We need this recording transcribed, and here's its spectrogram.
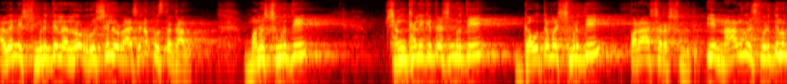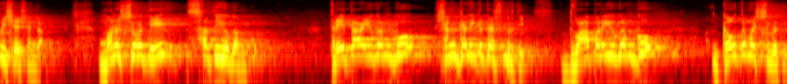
అవన్నీ స్మృతులలో ఋషులు రాసిన పుస్తకాలు. మనుస్మృతి శంఖలిఖిత స్మృతి గౌతమ స్మృతి పరాశర స్మృతి. ఈ నాలుగు స్మృతులు విశేషంగా. మనుస్మృతి సతయుగంకు త్రేతాయుగంకు శంఖలిఖిత స్మృతి ద్వాపర యుగంకు గౌతమ స్మృతి.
